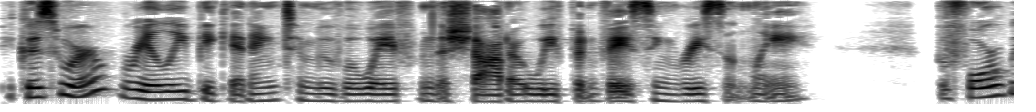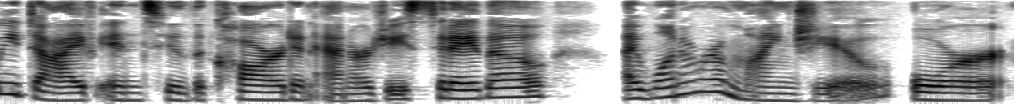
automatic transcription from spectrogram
because we're really beginning to move away from the shadow we've been facing recently. Before we dive into the card and energies today, though, I want to remind you, or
